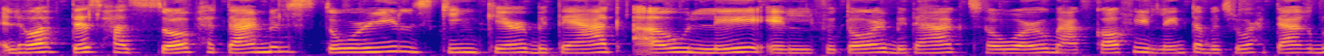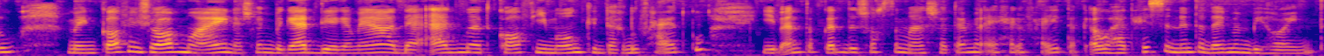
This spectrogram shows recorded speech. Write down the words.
اللي هو بتصحى الصبح تعمل story ال skin care بتاعك أو للفطار بتاعك تصوره مع ال coffee اللي انت بتروح تاخده من coffee shop معين. عشان بجد يا جماعة ده أجمد coffee ممكن تاخدوه في حياتكم. يبقى انت بجد شخص مش هتعمل أي حاجة في حياتك أو هتحس إن انت دايما behind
